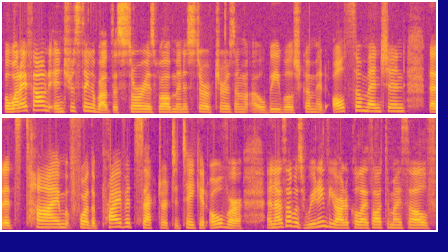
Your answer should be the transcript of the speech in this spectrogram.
But what I found interesting about this story as well, Minister of Tourism Obie Wilchcombe had also mentioned that it's time for the private sector to take it over. And as I was reading the article, I thought to myself,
